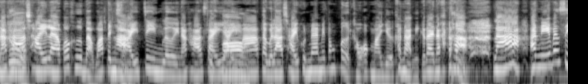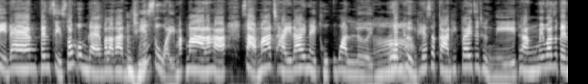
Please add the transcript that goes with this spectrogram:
นะดูคะใช้แล้วก็คือแบบว่าเป็นค่ะไซส์จริงเลยนะคะ ไซส์ถูกใหต้ญ่องมาก แต่เวลาใช้คุณแม่ไม่ต้องเปิดเขาออกมาเยอะขนาดนี้ก็ได้นะคะค่ะนะอันนี้เป็นสีแดงเป็นสีส้มอมแดงก็แล้วกันอือฮึที่สวยมากๆนะคะ สามารถใช้ได้ในทุกวันเลย อ่าร รวมถึงเทศกาลที่ใกล้จะถึงนี้ ทั้งไม่ว่าจะเป็น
